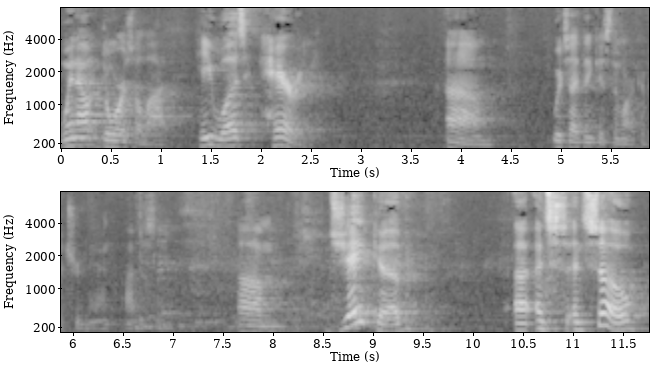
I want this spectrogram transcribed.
went outdoors a lot. He was hairy, um, which I think is the mark of a true man, obviously. Um, Jacob, uh, and, and so,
